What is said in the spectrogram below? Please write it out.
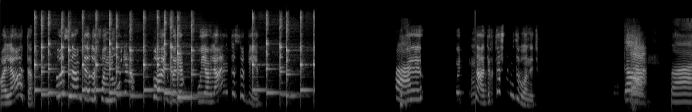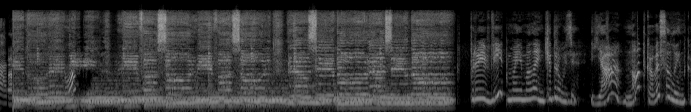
Малята, хтось нам телефонує в вайбері. Уявляєте собі? Ви хоч знаєте, хто ж нам дзвонить? Так. Mi fa sol, la si do, la si do. Привіт, мої маленькі друзі! Я Нотка Веселинка.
